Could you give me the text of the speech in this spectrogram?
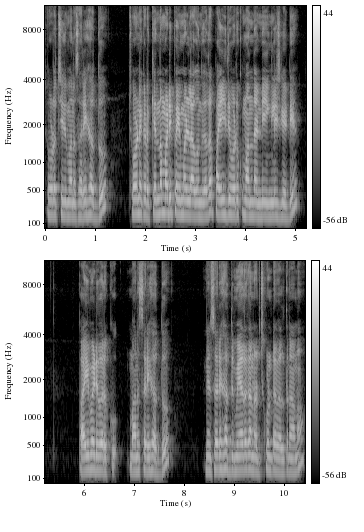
చూడొచ్చు ఇది మన సరిహద్దు. చూడండి ఇక్కడ కింద మడి పై మడి లాగా ఉంది కదా. పై ఇది వరకు మందండి ఇంగ్లీష్ గడ్డి. పై మడి వరకు మన సరిహద్దు. నేను సరిహద్దు మీదగా నడుచుకుంటూ వెళ్తున్నాను.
